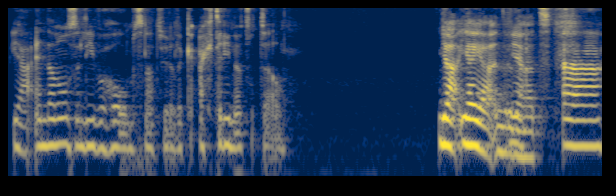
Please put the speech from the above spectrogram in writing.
ja, en dan onze lieve Holmes natuurlijk, achter in het hotel. ja, ja, ja, inderdaad. Eh,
